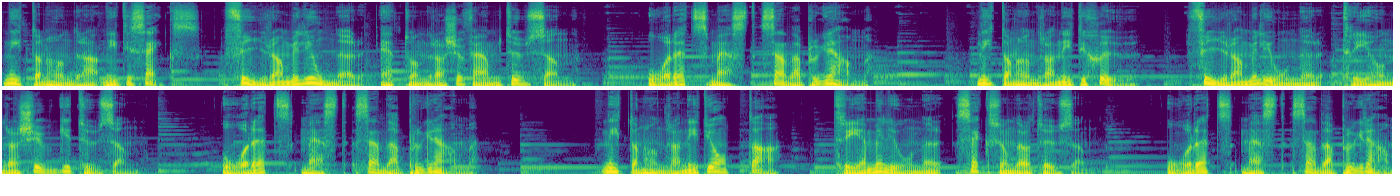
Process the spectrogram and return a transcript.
1996 4 125 000, årets mest sedda program. 1997 4 320 000, årets mest sedda program. 1998 3 600 000, årets mest sedda program.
